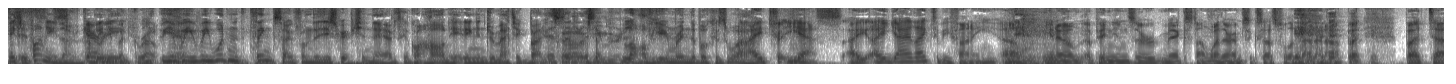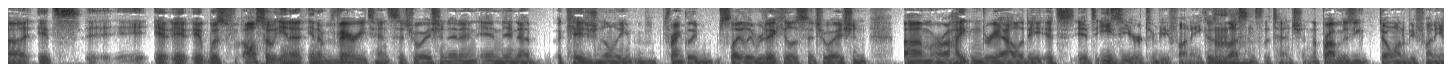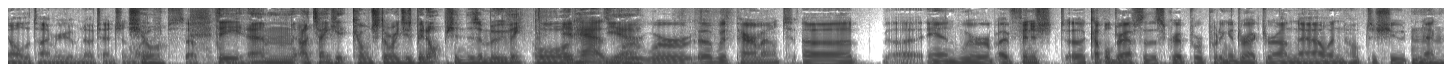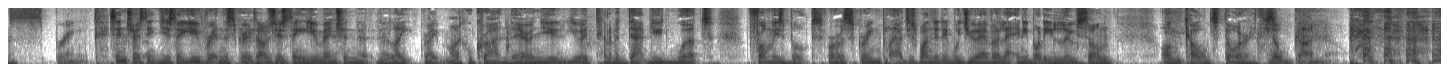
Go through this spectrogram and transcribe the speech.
It's, funny though. Scary I mean, but gross. you- you- we wouldn't think so from the description there. It's quite hard hitting and dramatic, but there's, there's a lot of humour in lot of humour in the book as well. I tr- yes, I, I I like to be funny. Um, you know, opinions are mixed on whether I'm successful at that or not. But but uh, it's it, it, it was also in a in a very tense situation and in, and in a occasionally, frankly, slightly ridiculous situation um, or a heightened reality. It's it's easier to be funny because it lessens the tension. The problem is you don't want to be funny all the time or you have no tension Sure. left. So. the um, I take it Cold Storage has been optioned as a movie, or It has. Yeah. We're, we're uh, with Paramount, uh, uh, and we're. I've finished a couple drafts of the script. We're putting a director on now, and hope to shoot Hmm. next spring. It's interesting. you- So you've written the script. I was just thinking. You mentioned the, the late great Michael Crichton there, and you you had kind of adapt. You'd worked from his books for a screenplay. I just wondered, would you ever let anybody loose on on Cold Storage? No, God, no.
